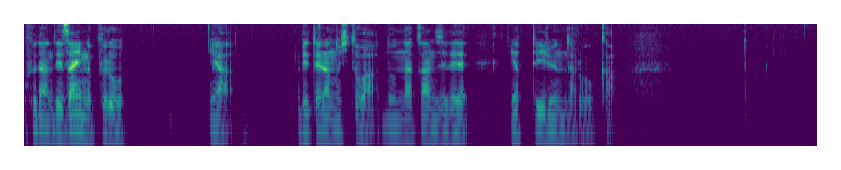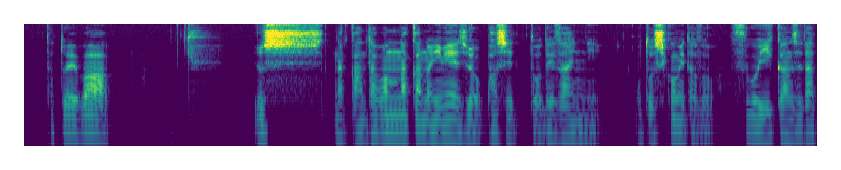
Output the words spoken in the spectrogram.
普段デザインのプロやベテランの人はどんな感じでやっているんだろうか。例えばよしなんか頭の中のイメージをパシッとデザインに落とし込めたぞ。すごいいい感じだっ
